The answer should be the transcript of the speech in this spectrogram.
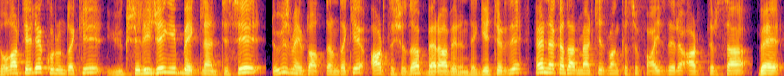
dolar TL kurundaki yükseleceği beklentisi döviz mevduatlarındaki artışı da beraberinde getirdi. Her ne kadar Merkez Bankası faizleri arttırsa ve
